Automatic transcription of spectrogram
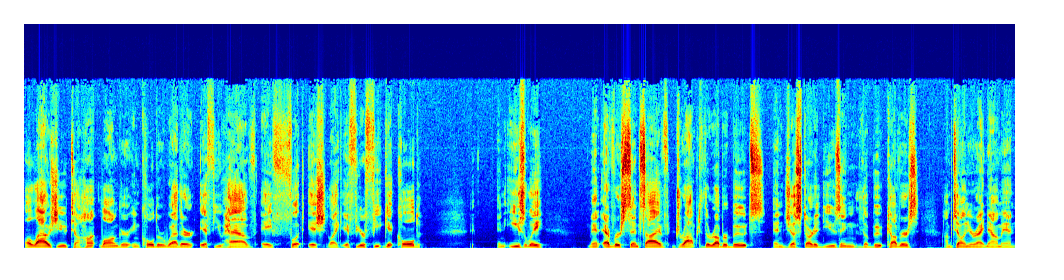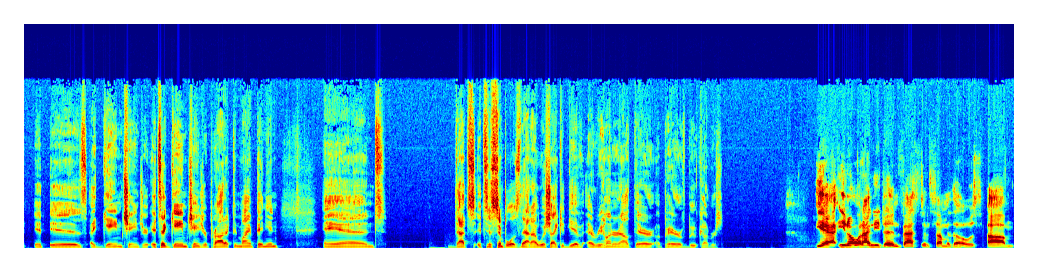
allows you to hunt longer in colder weather if you have a foot issue. Like if your feet get cold and easily, man, ever since I've dropped the rubber boots and just started using the boot covers, I'm telling you right now, man, it is a game changer. It's a game changer product in my opinion. And that's it's as simple as that. I wish I could give every hunter out there a pair of boot covers. Yeah, you know what? I need to invest in some of those. Um,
